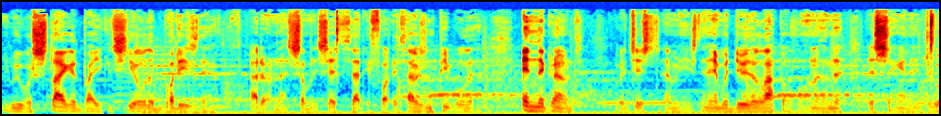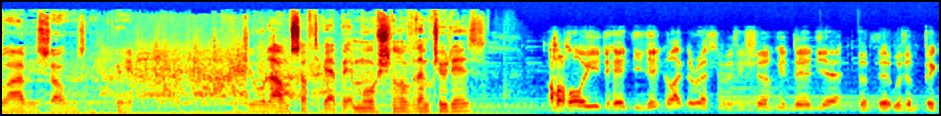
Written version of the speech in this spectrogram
we were staggered by. You could see all the bodies there. I don't know. Somebody said 30, 40,000 people there in the ground. We're just amazed. And then we'd do the lap of honour and the, the singing the Joe Harvey songs. And great. Did Joe allow himself to get a bit emotional over them two days? Oh, he did. He did like the rest of us. He certainly did. Yeah, it was a big,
